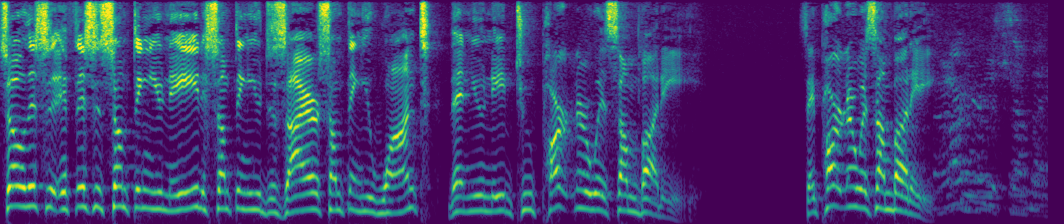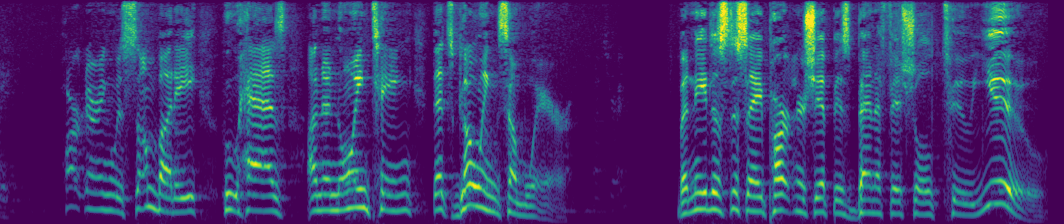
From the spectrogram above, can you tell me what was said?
so this is if this is something you need something you desire something you want then you need to partner with somebody say partner with somebody, partner with somebody. partnering with somebody who has an anointing that's going somewhere that's right. but needless to say partnership is beneficial to you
